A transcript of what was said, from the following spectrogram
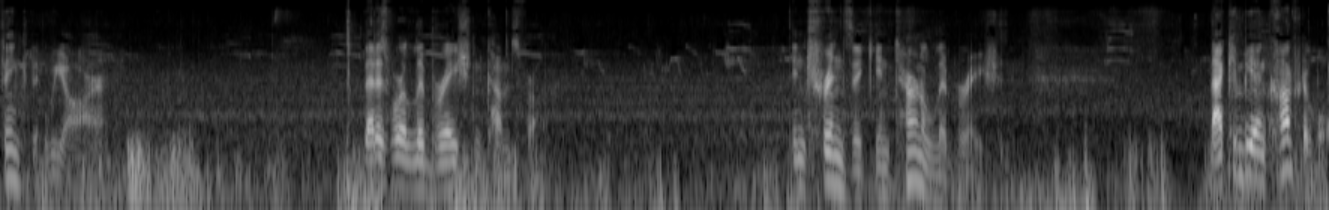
think that we are, that is where liberation comes from. Intrinsic, internal liberation. That can be uncomfortable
